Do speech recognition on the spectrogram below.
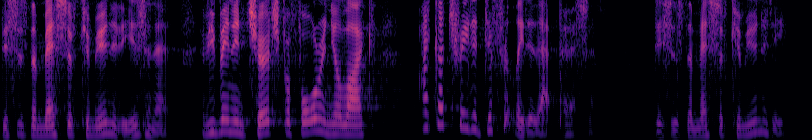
This is the mess of community, isn't it? Have you been in church before and you're like, I got treated differently to that person. This is the mess of community.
